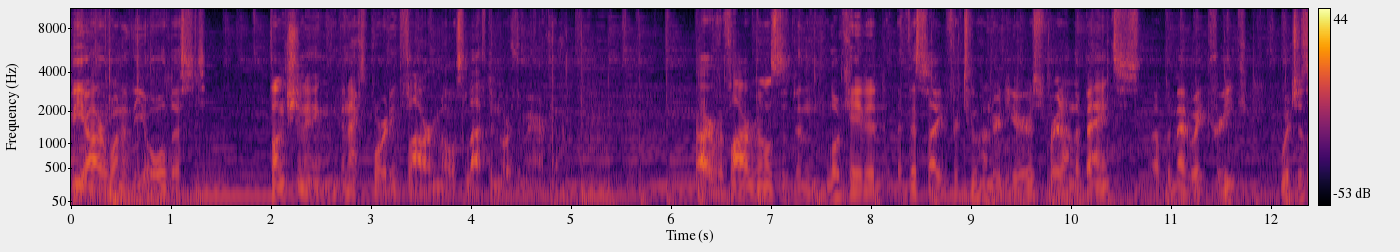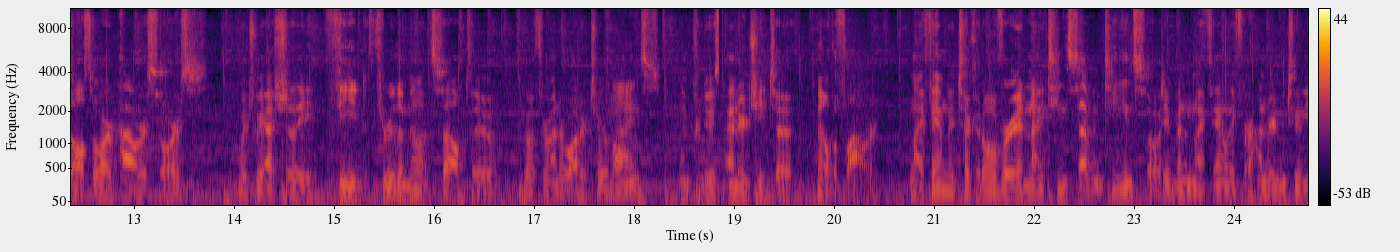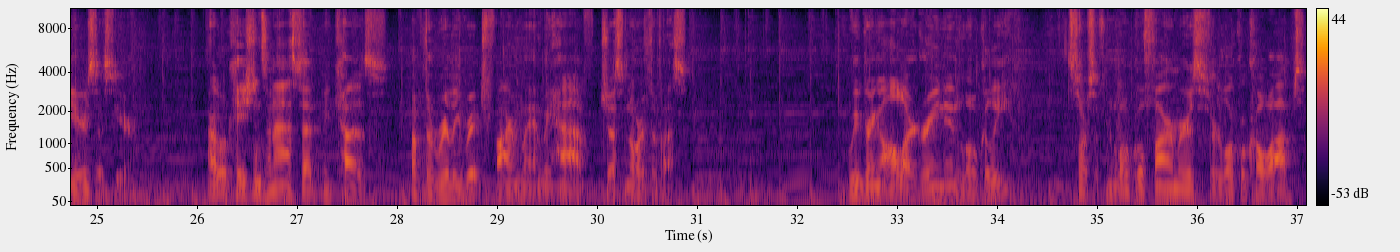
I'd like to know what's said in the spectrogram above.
We are one of the oldest functioning and exporting flour mills left in North America. Our flour mills has been located at this site for 200 years, right on the banks of the Medway Creek, which is also our power source, which we actually feed through the mill itself to go through underwater turbines and produce energy to mill the flour. My family took it over in 1917, so they've been in my family for 102 years this year. Our location's an asset because of the really rich farmland we have just north of us. We bring all our grain in locally, source it from local farmers or local co-ops.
